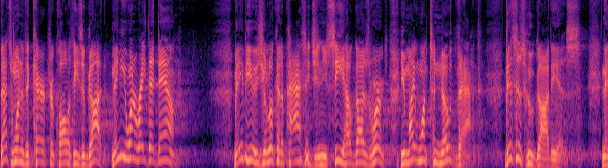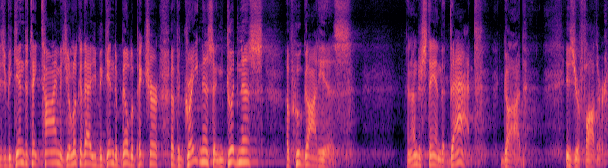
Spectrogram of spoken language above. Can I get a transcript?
that's one of the character qualities of God. Maybe you want to write that down. Maybe as you look at a passage and you see how God has worked, you might want to note that. This is who God is. And as you begin to take time, as you look at that, you begin to build a picture of the greatness and goodness of who God is. And understand that that God is your Father.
